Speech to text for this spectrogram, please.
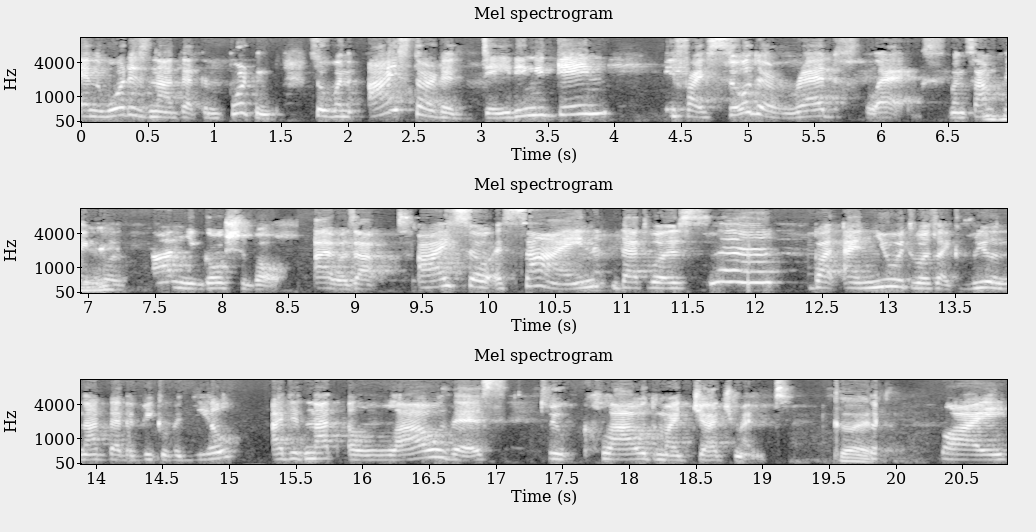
And what is not that important. So when I started dating again, if I saw the red flags when something mm-hmm. was non-negotiable, I was out. I saw a sign that was, eh, but I knew it was like really not that big of a deal. I did not allow this to cloud my judgment. Good. why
